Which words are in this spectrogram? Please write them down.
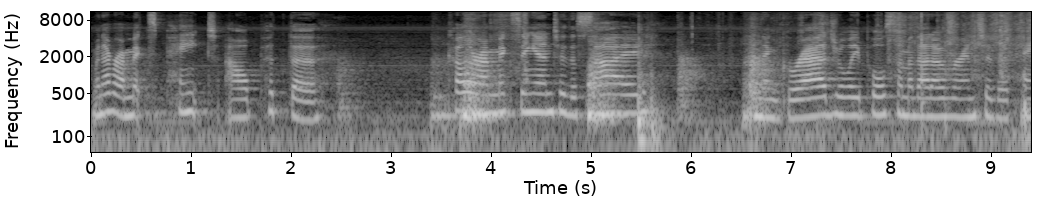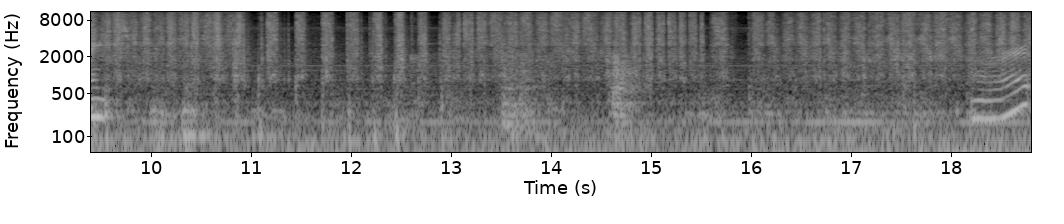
Whenever I mix paint, I'll put the color I'm mixing into the side and then gradually pull some of that over into the paint. All right.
